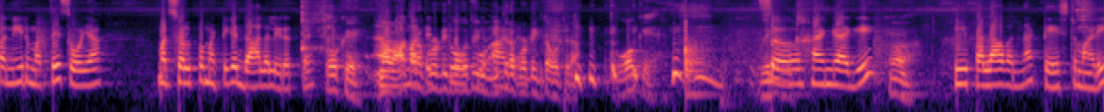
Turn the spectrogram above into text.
ಪನ್ನೀರ್ ಮತ್ತೆ ಸೋಯಾ. ಮತ್ತೆ ಸ್ವಲ್ಪ ಮಟ್ಟಿಗೆ ದಾಲಲ್ಲಿ ಇರುತ್ತೆ ಓಕೆ ನಾವು ಆ ಥರ ಪ್ರೋಟೀನ್ tofu ತಗೋತೀವಿ ಈ ಥರ. ಪ್ರೋಟೀನ್ ತಗೋತೀರಾ? ಓಕೆ ಸೊ ಹಾಗಾಗಿ ಹಾಂ. ಈ ಪಲಾವನ್ನು ಟೇಸ್ಟ್ ಮಾಡಿ.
